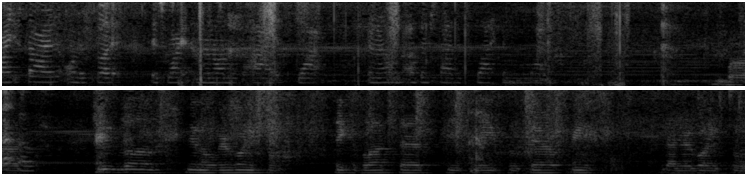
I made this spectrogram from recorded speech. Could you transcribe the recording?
white side on his butt is white, and then on his eye it's black, and then on the other side it's black and white. but Uh oh. with the, you know, we're going to take a blood test, see if we need some therapy. Then we're going to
